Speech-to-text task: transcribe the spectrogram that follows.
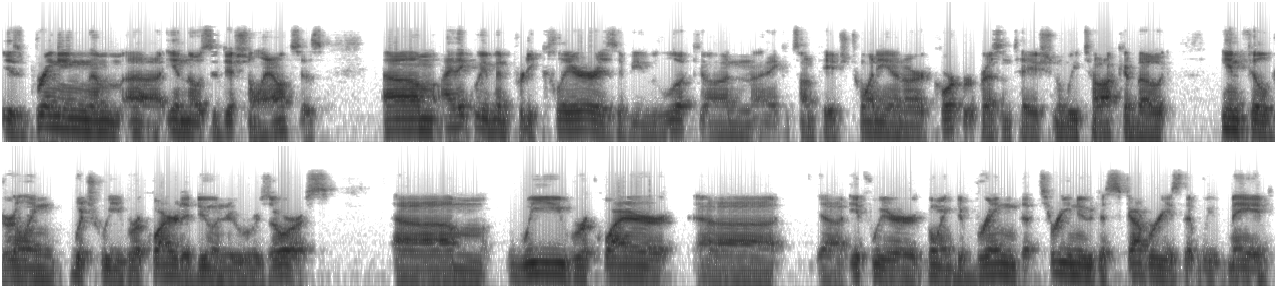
is bringing them uh, in those additional ounces. Um, I think we've been pretty clear Is if you look on, I think it's on page 20 in our corporate presentation, we talk about infill drilling, which we require to do a new resource um, we require, uh, uh, if we are going to bring the three new discoveries that we've made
